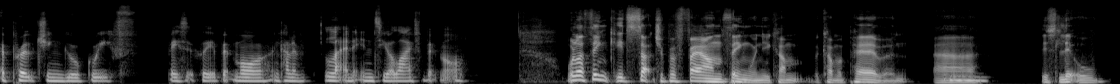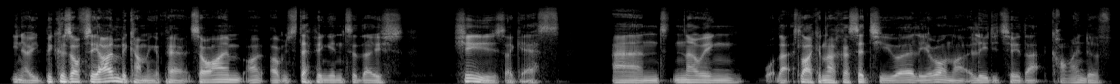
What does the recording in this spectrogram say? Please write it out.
approaching your grief basically a bit more and kind of letting it into your life a bit more. Well, I think it's such a profound thing when you come become a parent. Uh, This little, you know, because obviously I'm becoming a parent, so I'm I, I'm stepping into those shoes, I guess, and knowing what that's like. And like I said to you earlier on, I alluded to that kind of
